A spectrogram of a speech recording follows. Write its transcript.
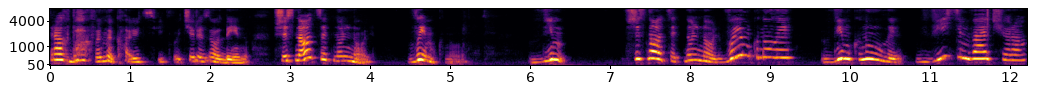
трах-бах вимикають світло через годину. В 16.00 вимкнули. Вім... В 16.00 вимкнули. Ввімкнули в 8 вечора.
